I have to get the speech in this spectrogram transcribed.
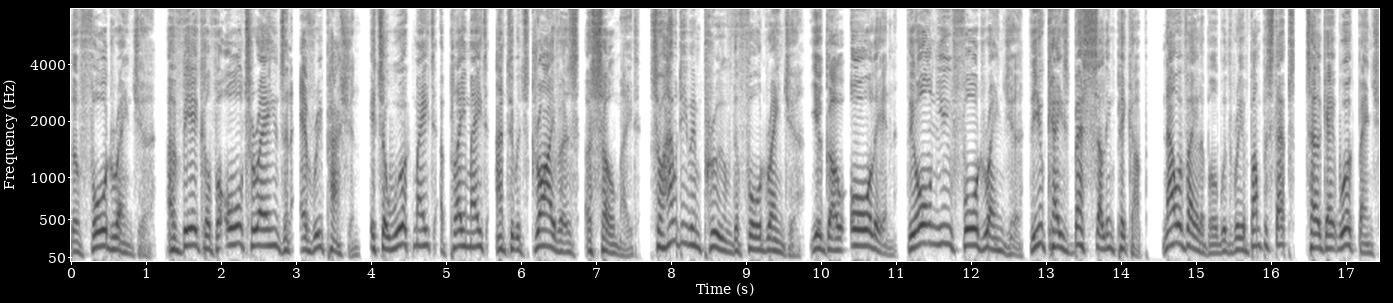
The Ford Ranger, a vehicle for all terrains and every passion. It's a workmate, a playmate, and to its drivers, a soulmate. So, how do you improve the Ford Ranger? You go all in. The all new Ford Ranger, the UK's best selling pickup. Now available with rear bumper steps, tailgate workbench,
